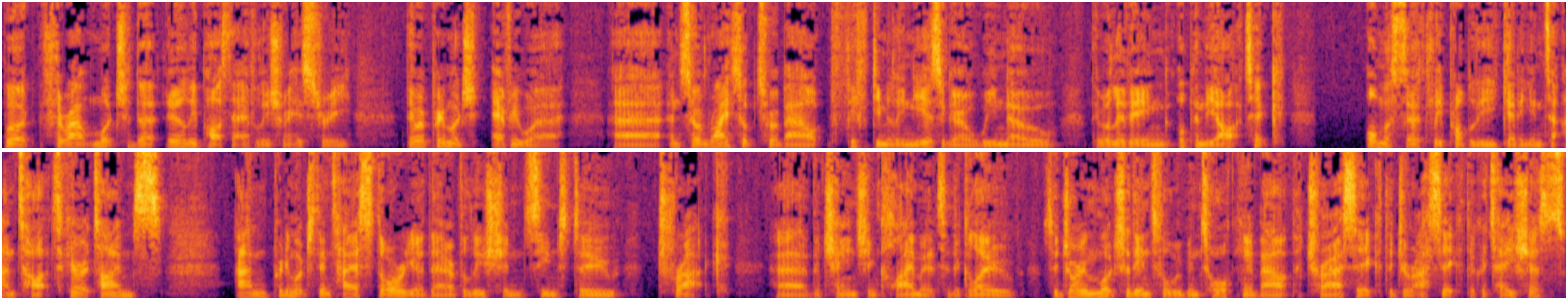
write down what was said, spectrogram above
But throughout much of the early parts of their evolutionary history, they were pretty much everywhere. Uh, and so, right up to about 50 million years ago, we know they were living up in the Arctic, almost certainly probably getting into Antarctica at times. And pretty much the entire story of their evolution seems to track uh, the change in climate to the globe. So during much of the interval we've been talking about, the Triassic, the Jurassic, the Cretaceous,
